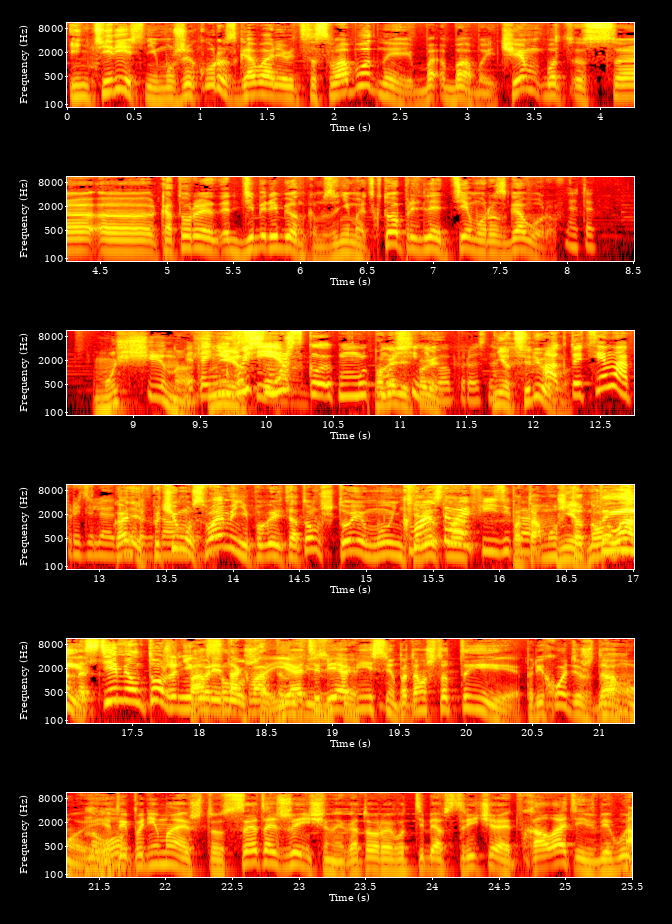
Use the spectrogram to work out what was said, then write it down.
интереснее мужику разговаривать со свободной бабой, чем вот с э, которая ребенком занимается? Кто определяет тему разговоров? Это, Мужчина. это не Нет. мужской, Погодите, мужчине погодите. вопрос. Нет, серьезно. А, кто тема определяет? Конечно, почему с вами не поговорить о том, что ему интересно? Квантовая физика. Потому что Нет, ну ты... ладно, с теми он тоже не говорит о Послушай, квантовой я физике. тебе объясню, потому что ты приходишь домой, ну. и ты понимаешь, что с этой женщиной, которая вот тебя встречает в халате и в бегуде,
